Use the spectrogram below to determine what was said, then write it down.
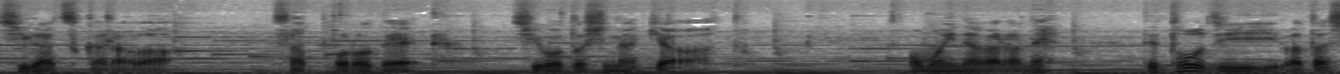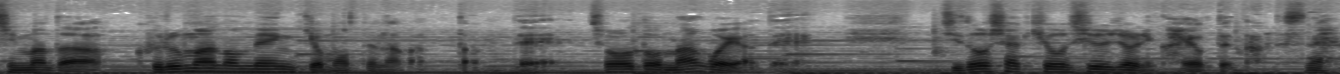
4月からは札幌で仕事しなきゃと思いながらね。で、当時私まだ車の免許持ってなかったんで、ちょうど名古屋で自動車教習所に通ってたんですね。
